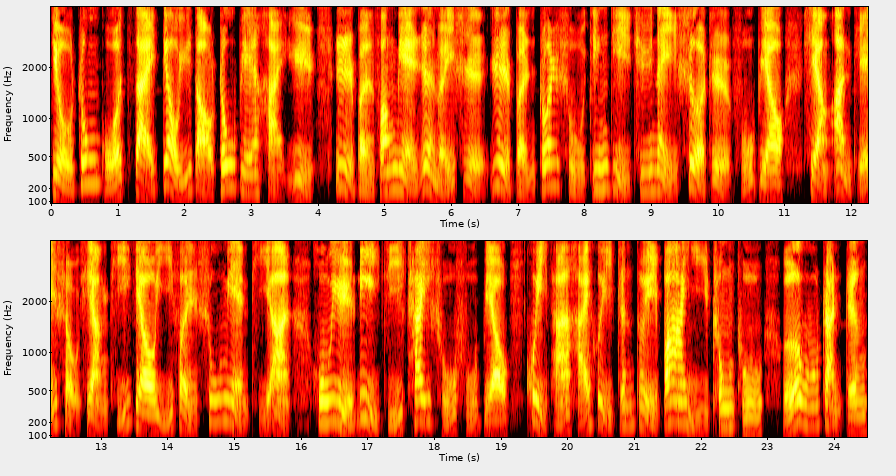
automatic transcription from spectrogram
就中国在钓鱼岛周边海域，日本方面认为是日本专属经济。区内设置浮标，向岸田首相提交一份书面提案，呼吁立即拆除浮标。会谈还会针对巴以冲突、俄乌战争、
